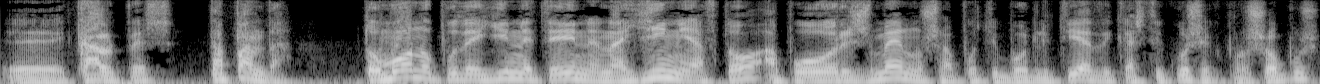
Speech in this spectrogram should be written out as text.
ε, κάλπες, τα πάντα. Το μόνο που δεν γίνεται είναι να γίνει αυτό από ορισμένους από την πολιτεία δικαστικούς εκπροσώπους,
